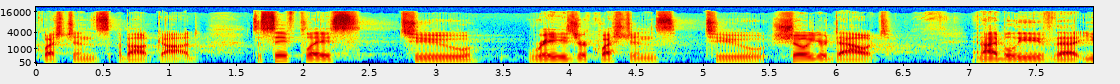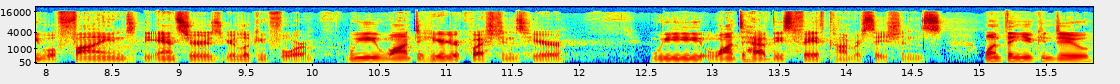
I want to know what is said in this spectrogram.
questions about God. It's a safe place to raise your questions, to show your doubt, and I believe that you will find the answers you're looking for. We want to hear your questions here we want to have these faith conversations. One thing you can do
